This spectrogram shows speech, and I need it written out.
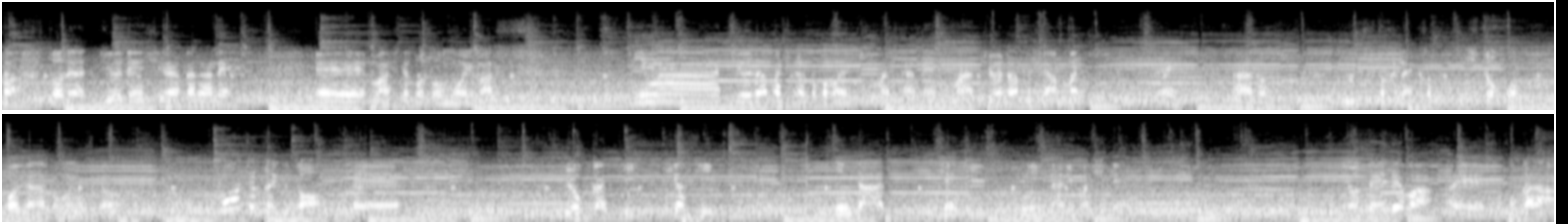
さあそれは充電しながらね、えー、回していこうと思います。今千代田橋のところまで来ましたね。まあ千代田橋あんまりねあの来ることがない人も多いかなと思いますけど。もうちょっと行くと、えー、四日市東インターチェンジになりまして。予定では、えー、そこから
